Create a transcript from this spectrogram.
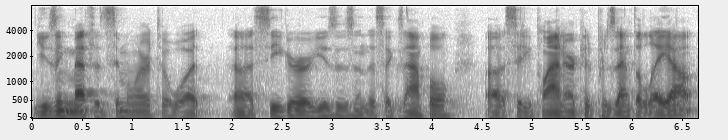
using methods similar to what uh, Seeger uses in this example, a city planner could present the layout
